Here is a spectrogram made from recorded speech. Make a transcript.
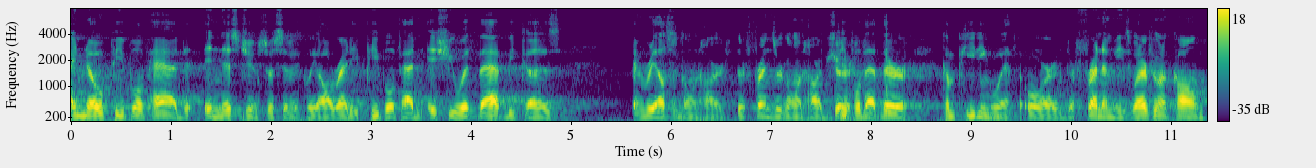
I know people have had in this gym specifically already. People have had an issue with that because everybody else is going hard. Their friends are going hard. The Sure. people that they're competing with or their frenemies, whatever you want to call them,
